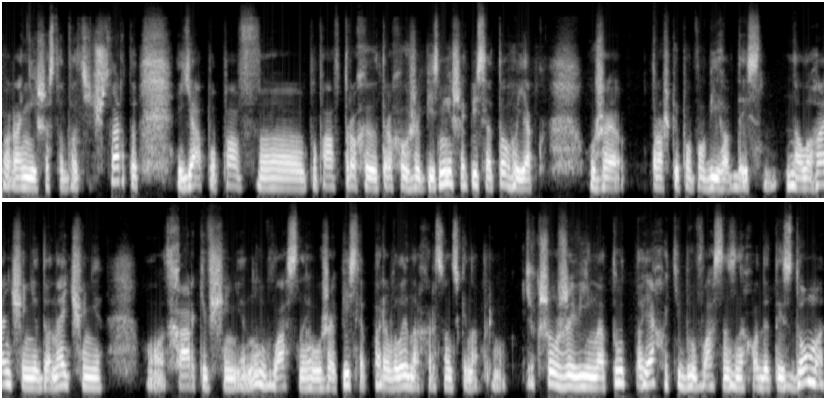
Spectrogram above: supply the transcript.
раніше 124-ту, я попав, е, попав трохи, трохи вже пізніше, після того, як вже трошки попобігав десь на Луганщині, Донеччині, от, Харківщині. Ну, власне, вже після перевели на Херсонський напрямок. Якщо вже війна тут, то я хотів би власне знаходитись вдома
